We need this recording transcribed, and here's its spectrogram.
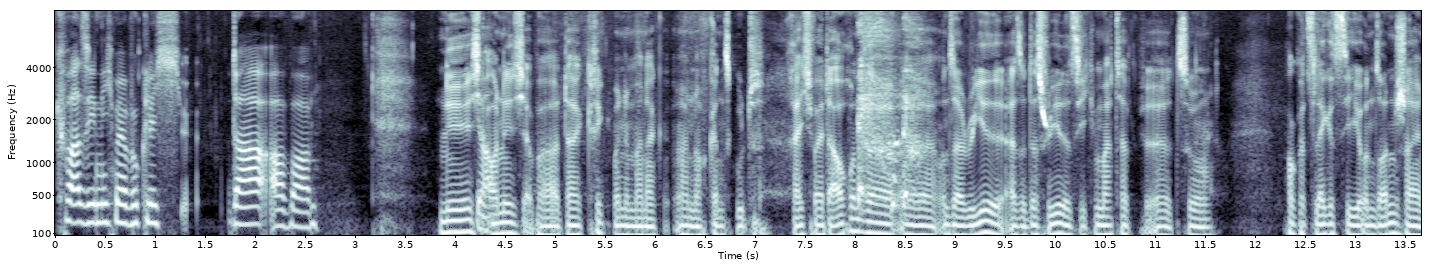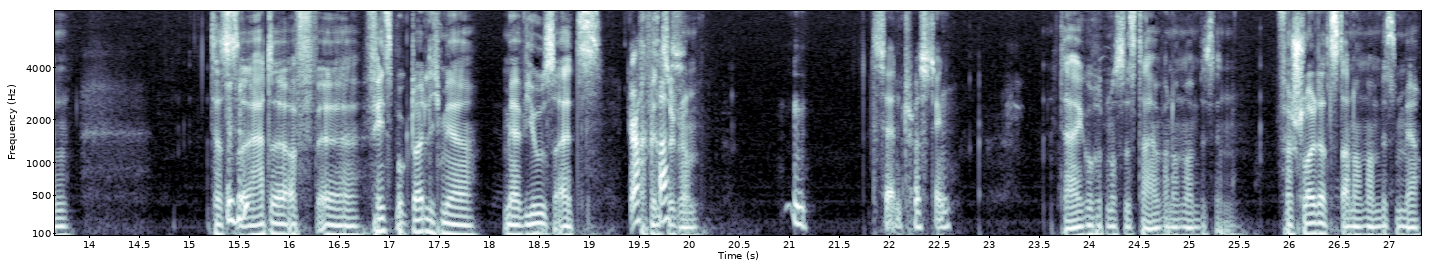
quasi nicht mehr wirklich da, aber Nee, ich Ja. auch nicht, aber da kriegt man immer na- noch ganz gut Reichweite. Auch unser, äh, unser Reel, also das Reel, das ich gemacht habe äh, zu Hogwarts Legacy und Sonnenschein, das Mhm. äh, hatte auf äh, Facebook deutlich mehr, mehr Views als Ach, auf. Instagram. sehr interesting. Der Algorithmus ist da einfach nochmal ein bisschen, verschleudert es da nochmal ein bisschen mehr.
